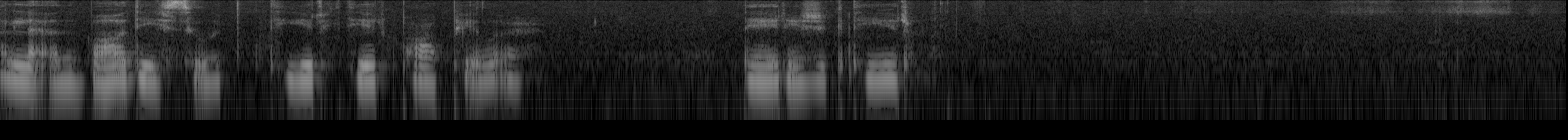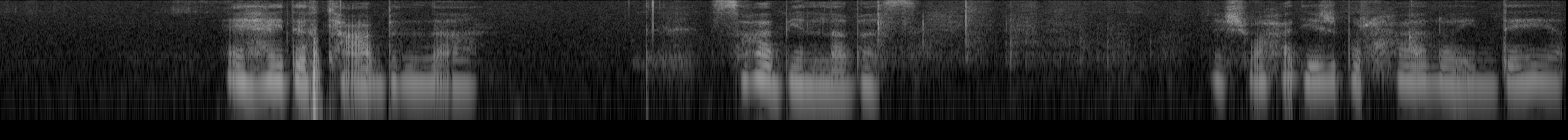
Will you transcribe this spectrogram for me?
هلأ البادي سوت كتير كتير popular. دارج كتير. إيه هيدا الكعب صعب ينلبس. ليش واحد يجبر حاله يتضايق.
